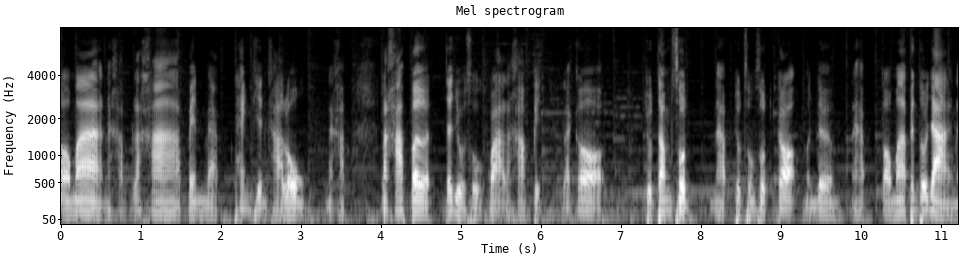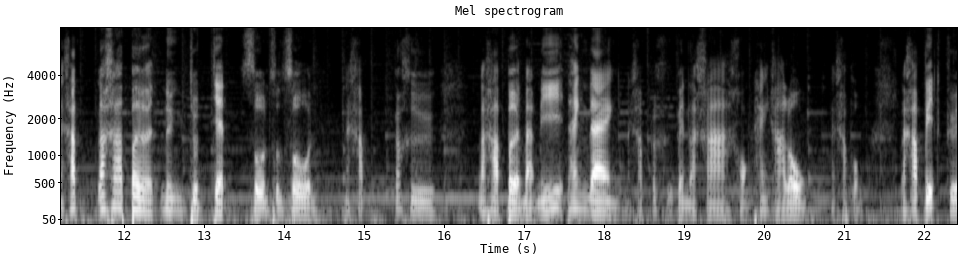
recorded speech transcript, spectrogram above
ต่อมานะครับราคาเป็นแบบแท่งเทียนขาลงนะครับ ราคาเปิดจะอยู่สูงกว่าราคาปิด แล้วก็จุดต่ำสุดนะครับจุดสูงสุดก็เหมือนเดิมนะครับ ต่อมาเป็นตัวอย่างนะครับ ราคาเปิด 1.7000 นะครับ ก็คือราคาเปิดแบบนี้แท่งแดงนะครับ ก็คือเป็นราคาของแท่งขาลง นะครับผม ราคาปิดคือ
